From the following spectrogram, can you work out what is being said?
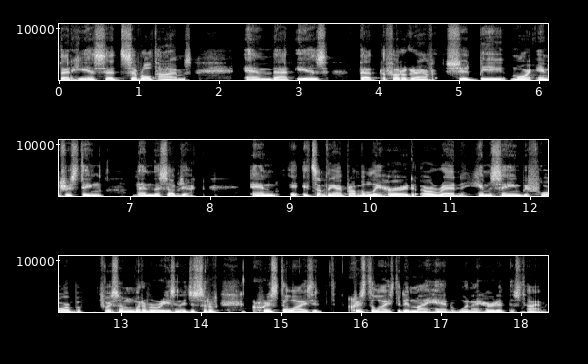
that he has said several times, and that is that the photograph should be more interesting than the subject. And it's something I probably heard or read him saying before, but for some whatever reason, it just sort of crystallized it, crystallized it in my head when I heard it this time.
